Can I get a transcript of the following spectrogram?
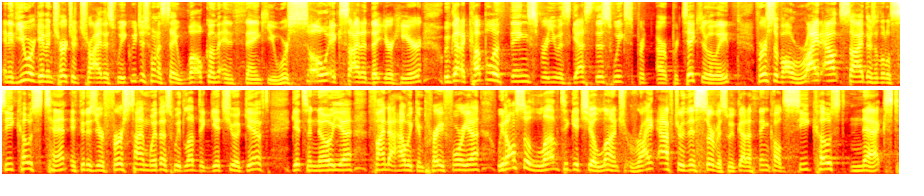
And if you are giving church a try this week, we just want to say welcome and thank you. We're so excited that you're here. We've got a couple of things for you as guests this week, are particularly. First of all, right outside, there's a little Seacoast tent. If it is your first time with us, we'd love to get you a gift, get to know you, find out how we can pray for you. We'd also love to get you lunch right after this service. We've got a thing called Seacoast Next,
